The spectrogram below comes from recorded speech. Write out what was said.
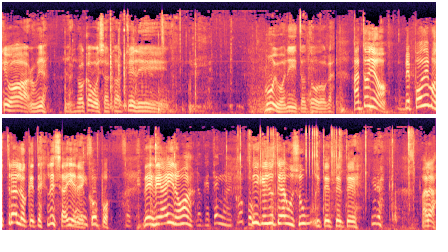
Qué mirá. Mirá, Lo acabo de sacar, qué lindo. Muy bonito todo acá. Antonio, ¿me podés mostrar lo que tenés ahí en el copo? Desde ahí nomás. Lo que tengo en el copo. Sí, que yo te hago un zoom y te... te, te... Mira, Alá.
